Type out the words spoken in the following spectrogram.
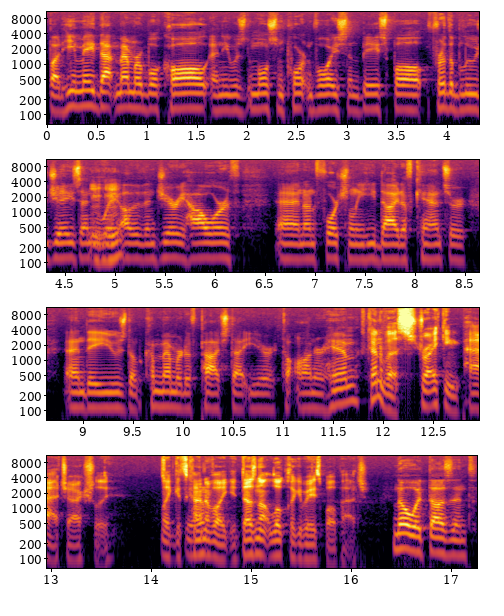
But he made that memorable call, and he was the most important voice in baseball for the Blue Jays, anyway, Mm-hmm. other than Jerry Howarth. And unfortunately, he died of cancer, and they used a commemorative patch that year to honor him. It's kind of a striking patch, actually. Like it's kind of like it does not look like a baseball patch. No, it doesn't.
